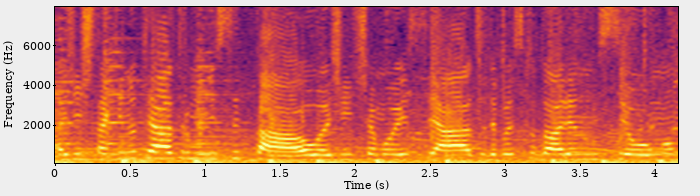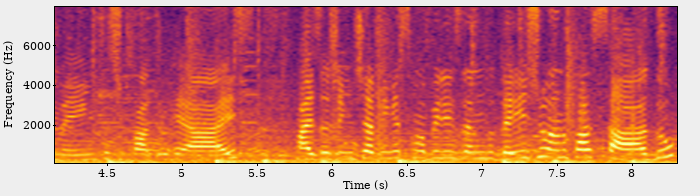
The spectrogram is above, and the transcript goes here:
A gente está aqui no Teatro Municipal, a gente chamou esse ato depois que o Dória anunciou um aumento de R$ reais, mas a gente já vinha se mobilizando desde o ano passado,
